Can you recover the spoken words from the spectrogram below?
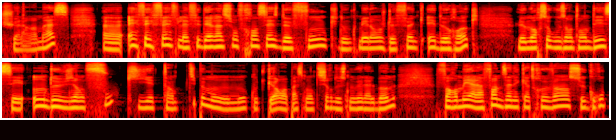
Je suis à la ramasse. FFF, euh, la Fédération française de funk, donc mélange de funk et de rock. Le morceau que vous entendez, c'est On devient fou, qui est un petit peu mon, coup de cœur, on va pas se mentir, de ce nouvel album. Formé à la fin des années 80, ce groupe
